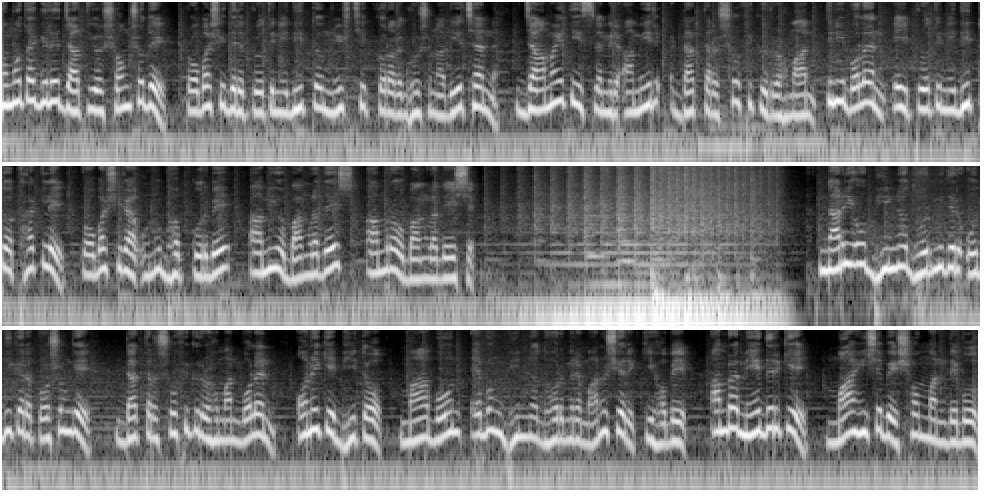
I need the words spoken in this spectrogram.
ক্ষমতা গেলে জাতীয় সংসদে প্রবাসীদের প্রতিনিধিত্ব নিশ্চিত করার ঘোষণা দিয়েছেন জামায়াতে ইসলামীর আমির ডাক্তার শফিকুর রহমান। তিনি বলেন, এই প্রতিনিধিত্ব থাকলে প্রবাসীরা অনুভব করবে, আমিও বাংলাদেশ, আমরাও বাংলাদেশ। নারী ও ভিন্ন ধর্মীদের অধিকার প্রসঙ্গে ডাক্তার শফিকুর রহমান বলেন, অনেকে ভীত, মা, বোন এবং ভিন্ন ধর্মের মানুষের কি হবে? আমরা মেয়েদেরকে মা হিসেবে সম্মান দেব।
